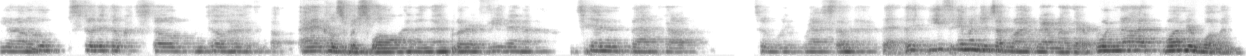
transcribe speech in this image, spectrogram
you know, who stood at the stove until her ankles were swollen and then put her feet in a tin bathtub to rest them. These images of my grandmother were not Wonder Woman.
